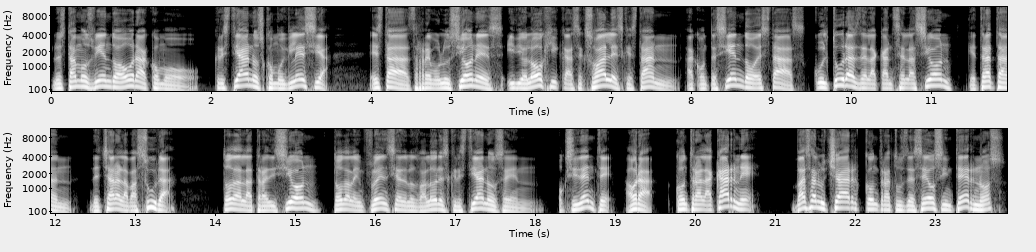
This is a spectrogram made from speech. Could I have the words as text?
Lo estamos viendo ahora como cristianos, como iglesia. Estas revoluciones ideológicas, sexuales que están aconteciendo, estas culturas de la cancelación que tratan de echar a la basura toda la tradición, toda la influencia de los valores cristianos en Ahora, contra la carne, vas a luchar contra tus deseos internos.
